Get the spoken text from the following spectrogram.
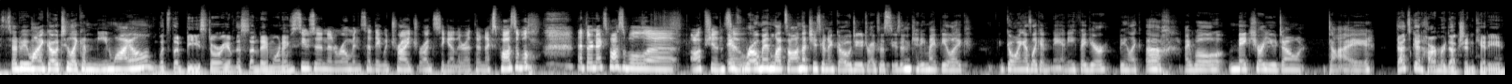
So do we want to go to like a meanwhile? What's the B story of this Sunday morning? Susan and Roman said they would try drugs together at their next possible, at their next possible uh, option. So If Roman lets on that she's gonna go do drugs with Susan, Kitty might be like going as like a nanny figure, being like, "Ugh, I will make sure you don't die." That's good harm reduction, Kitty.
